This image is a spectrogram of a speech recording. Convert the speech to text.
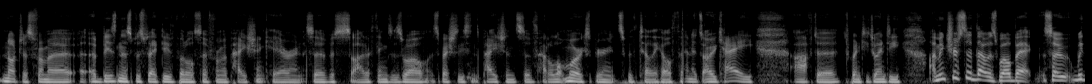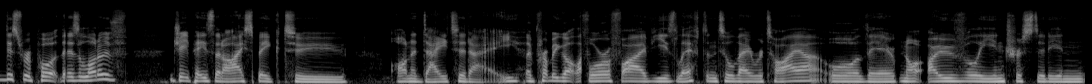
not just from a, a, business perspective, but also from a patient care and service side of things as well, especially since patients have had a lot more experience with telehealth and it's okay after 2020. I'm interested though as well, Beck. So with this report, there's a lot of GPs that I speak to on a day to day, they've probably got like four or five years left until they retire, or they're not overly interested in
